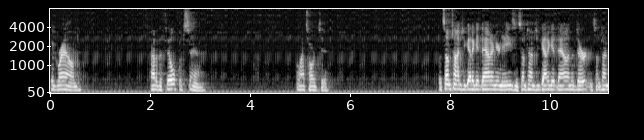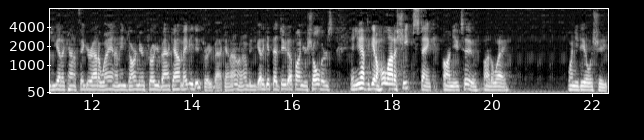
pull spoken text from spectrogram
the ground out of the filth of sin, well, that's hard too. But sometimes you got to get down on your knees, and sometimes you got to get down in the dirt, and sometimes you got to kind of figure out a way. And I mean, darn near throw your back out. Maybe you do throw your back out. I don't know, but you got to get that dude up on your shoulders, and you have to get a whole lot of sheep stink on you too. By the way, when you deal with sheep.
